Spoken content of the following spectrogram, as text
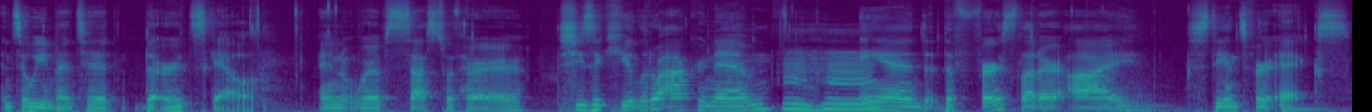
And so, we invented the Earth scale, and we're obsessed with her. She's a cute little acronym. Mm-hmm. And the first letter I stands for X.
